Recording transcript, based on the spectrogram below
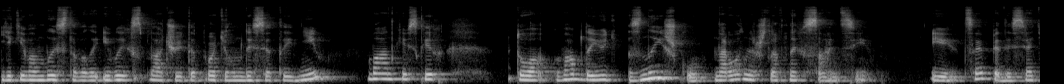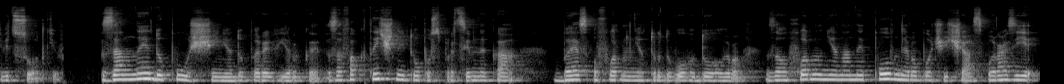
які вам виставили, і ви їх сплачуєте протягом 10 днів банківських, то вам дають знижку на розмір штрафних санкцій. І це 50%. За недопущення до перевірки, за фактичний допуск працівника без оформлення трудового договору, за оформлення на неповний робочий час, у разі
